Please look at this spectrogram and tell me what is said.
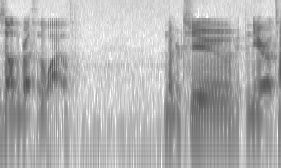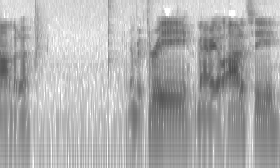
Zelda Breath of the Wild. Number two, Nier Automata. Number three, Mario Odyssey.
